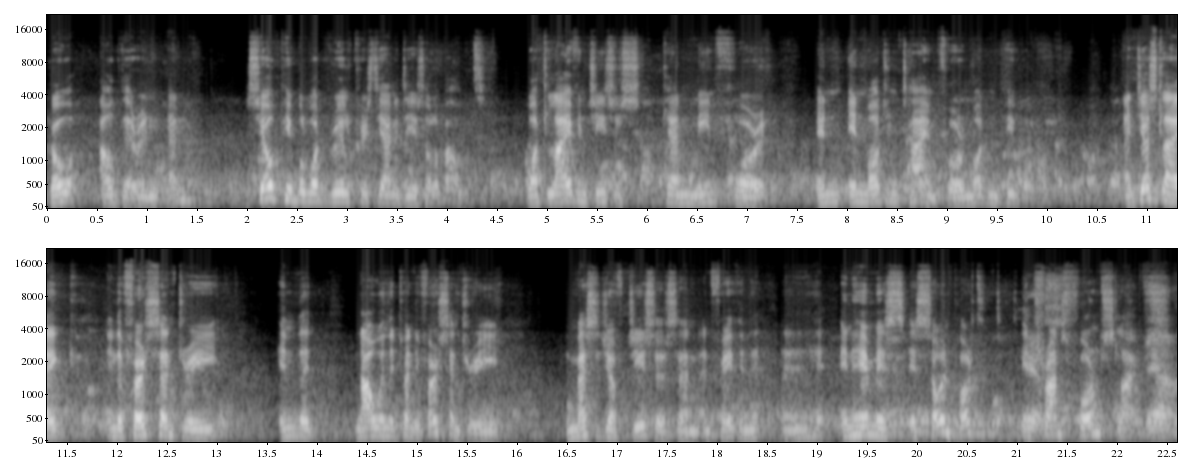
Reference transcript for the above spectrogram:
go out there and, and show people what real Christianity is all about. What life in Jesus can mean for in, in modern time for modern people. And just like in the first century, in the now in the 21st century, the message of Jesus and, and faith in, in, in Him is, is so important. It Yes. transforms lives. Yeah.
